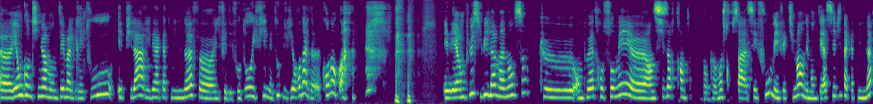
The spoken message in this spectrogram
Euh, et on continue à monter malgré tout. Et puis là arrivé à 4009 euh, il fait des photos il filme et tout. Puis je dis oh, Ronald chrono quoi. Et, et, en plus lui là m'annonce que on peut être au sommet euh, en 6h30 donc euh, moi je trouve ça assez fou. Mais effectivement on est monté assez vite à 4009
